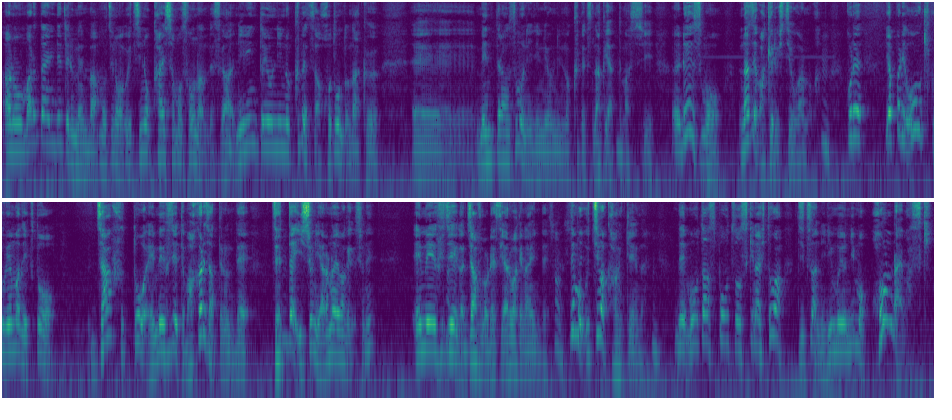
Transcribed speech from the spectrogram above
あのマルタイに出てるメンバーもちろんうちの会社もそうなんですが二輪と四輪の区別はほとんどなく、えーメンテナンスも二輪四輪の区別なくやってますし、レースもなぜ分ける必要があるのか、これやっぱり大きく上までいくと JAF と MFJ って分かれちゃってるんで絶対一緒にやらないわけですよね、MFJ が JAF のレースやるわけないんで、そうです。でもうちは関係ない、でモータースポーツを好きな人は実は二輪も四輪も本来は好き、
